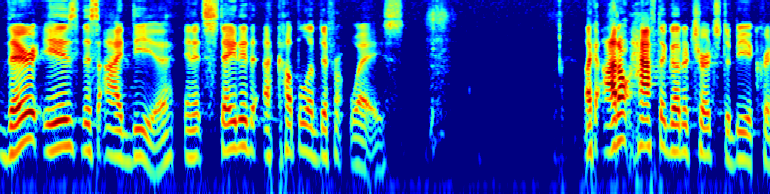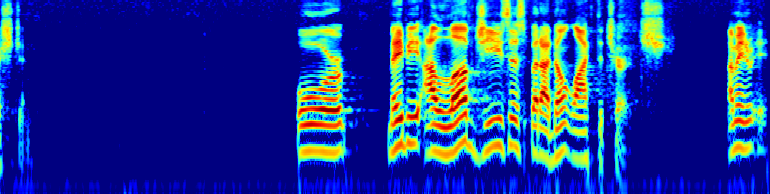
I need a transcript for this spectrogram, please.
There is this idea, and it's stated a couple of different ways. Like, I don't have to go to church to be a Christian. Or maybe I love Jesus, but I don't like the church. I mean,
